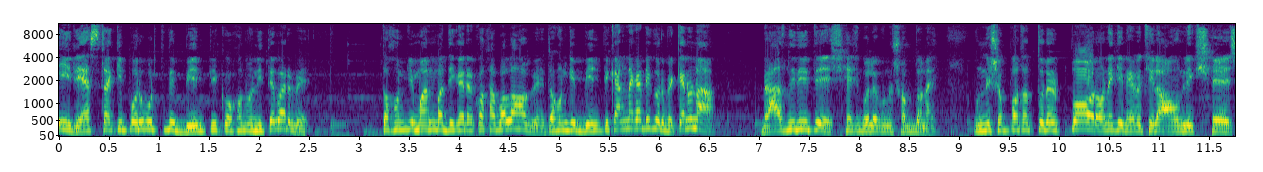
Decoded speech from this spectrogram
এই রেসটা কি পরবর্তীতে বিএনপি কখনো নিতে পারবে? তখন কি মানবাধিকারের কথা বলা হবে? তখন কি বিএনপি কান্নাকাটি করবে? কেননা, রাজনীতিতে শেষ বলে কোনো শব্দ নাই। উনিশশো পঁচাত্তরের পর অনেকেই ভেবেছিল আওয়ামী লীগ শেষ,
